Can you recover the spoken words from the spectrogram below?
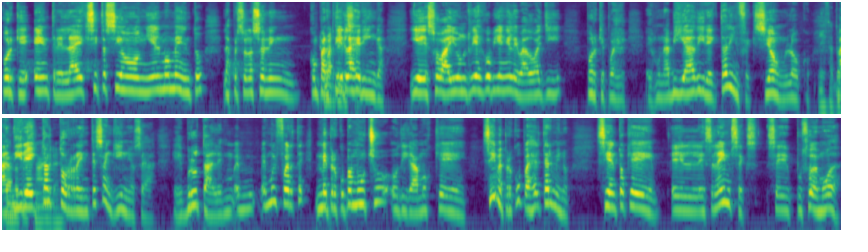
porque entre la excitación y el momento, las personas suelen compartir la jeringa. Y eso hay un riesgo bien elevado allí porque pues es una vía directa de infección, loco. Va directo al torrente sanguíneo, o sea, es brutal, es, es- es muy fuerte. Me preocupa mucho, o digamos que... Sí, me preocupa, es el término. Siento que el slam sex se puso de moda.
